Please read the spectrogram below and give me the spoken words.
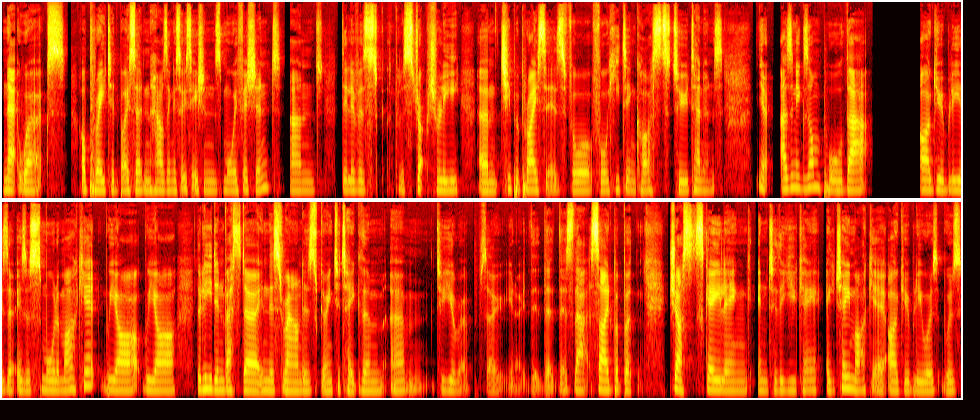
networks operated by certain housing associations more efficient and delivers kind of structurally um, cheaper prices for for heating costs to tenants. You know, as an example, that arguably is a is a smaller market. We are we are the lead investor in this round is going to take them um, to Europe. So you know th- th- there's that side, but but just scaling into the UK HA market arguably was was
